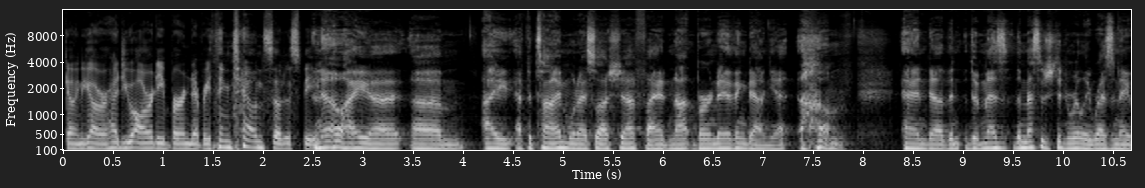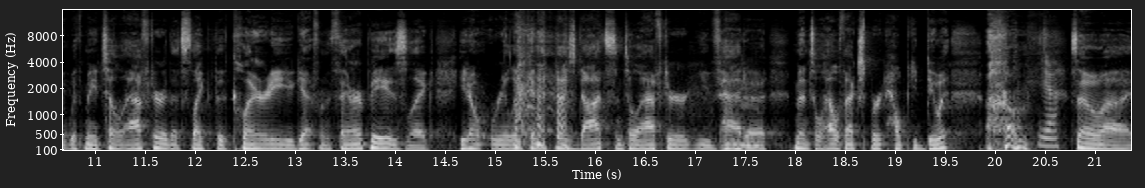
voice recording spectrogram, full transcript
going to go, or had you already burned everything down, so to speak? No, I, uh, um, I at the time when I saw Chef, I had not burned anything down yet. Um, and uh, the the, mes- the message didn't really resonate with me till after. That's like the clarity you get from therapy is like you don't really connect those dots until after you've had a mental health expert help you do it. Um, Yeah. So uh,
